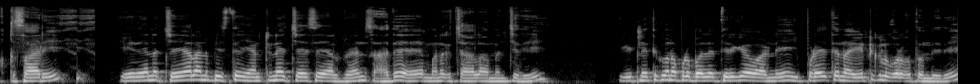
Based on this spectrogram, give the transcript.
ఒకసారి ఏదైనా చేయాలనిపిస్తే వెంటనే చేసేయాలి ఫ్రెండ్స్. అదే మనకు చాలా మంచిది. వీటిని ఎత్తుకున్నప్పుడు భలే తిరిగేవాడిని. ఇప్పుడైతే నా ఇంటికలు కొరుకుతుంది ఇది.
